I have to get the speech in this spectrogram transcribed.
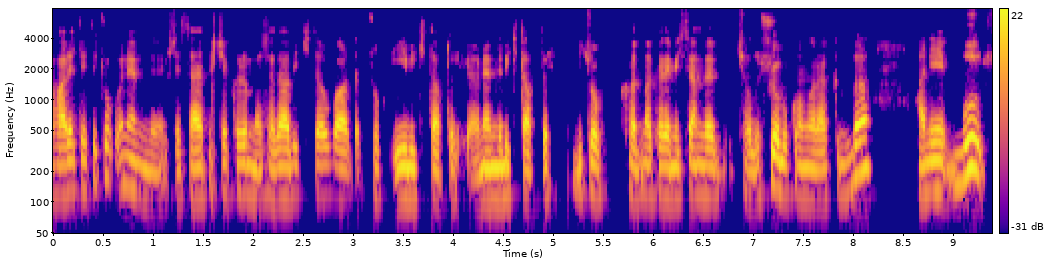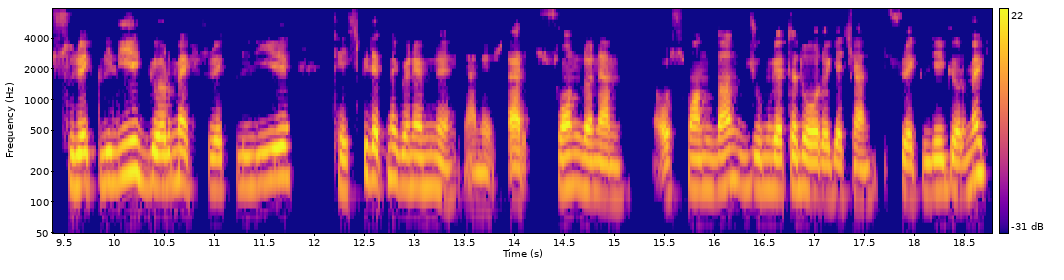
hareketi çok önemli. İşte Serpil Çakır'ın mesela bir kitabı vardır. Çok iyi bir kitaptır. Önemli bir kitaptır. Birçok kadın akademisyen de çalışıyor bu konular hakkında. Hani bu sürekliliği görmek, sürekliliği tespit etmek önemli. Yani eğer son dönem Osmanlı'dan Cumhuriyet'e doğru geçen sürekliliği görmek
